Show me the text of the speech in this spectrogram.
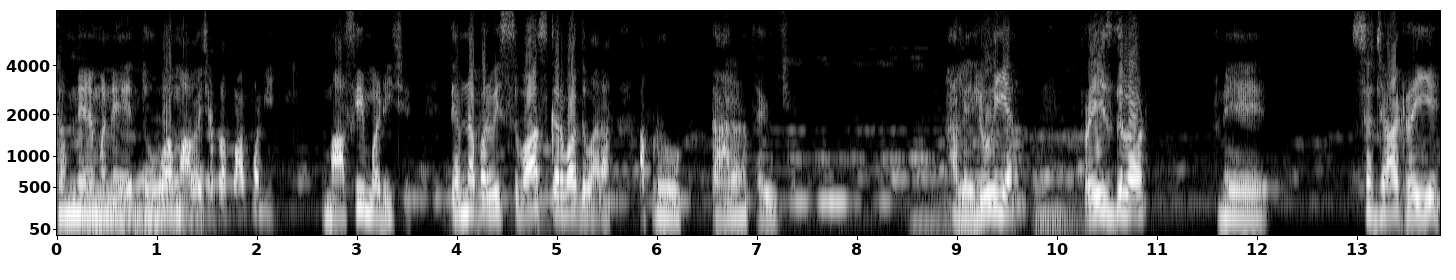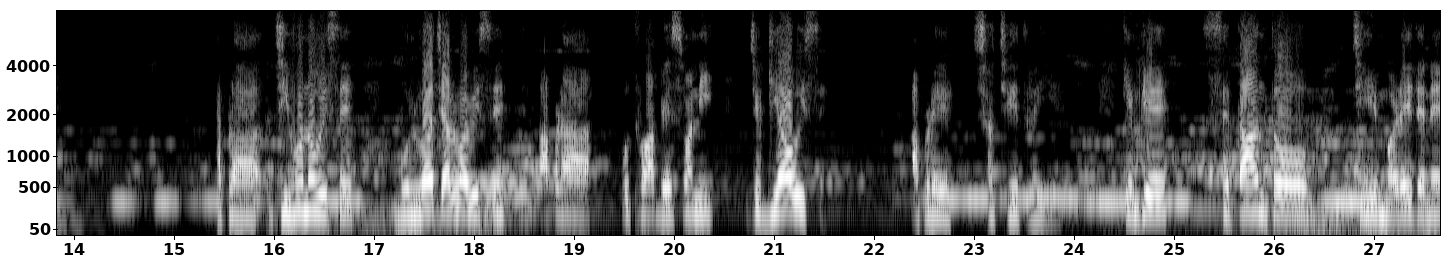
તમને મને ધોવામાં આવે છે. આપણા પાપોની માફી મળી છે. તેમના પર વિશ્વાસ કરવા દ્વારા આપણું તારણ થયું છે. હાલે લોહિયા પ્રેઝ ધ લોર્ડ અને સજાગ રહીએ. આપણા જીવનો વિશે, બોલવા ચાલવા વિશે, આપણા ઉઠવા બેસવાની જગ્યાઓ વિશે આપણે સચેત રહીએ. કેમ કે શેતાન તો જે મળે તેને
